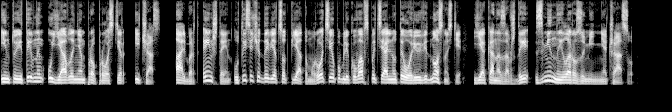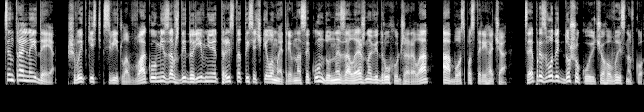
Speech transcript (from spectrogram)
інтуїтивним уявленням про простір і час. Альберт Ейнштейн у 1905 році опублікував спеціальну теорію відносності, яка назавжди змінила розуміння часу. Центральна ідея швидкість світла в вакуумі завжди дорівнює 300 тисяч кілометрів на секунду незалежно від руху джерела або спостерігача. Це призводить до шокуючого висновку.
